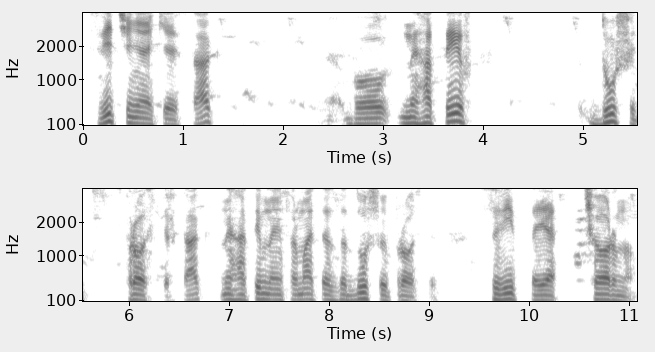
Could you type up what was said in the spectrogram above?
свідчення якесь, так? Бо негатив душить простір, так? Негативна інформація задушує простір. Світ стає чорно,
